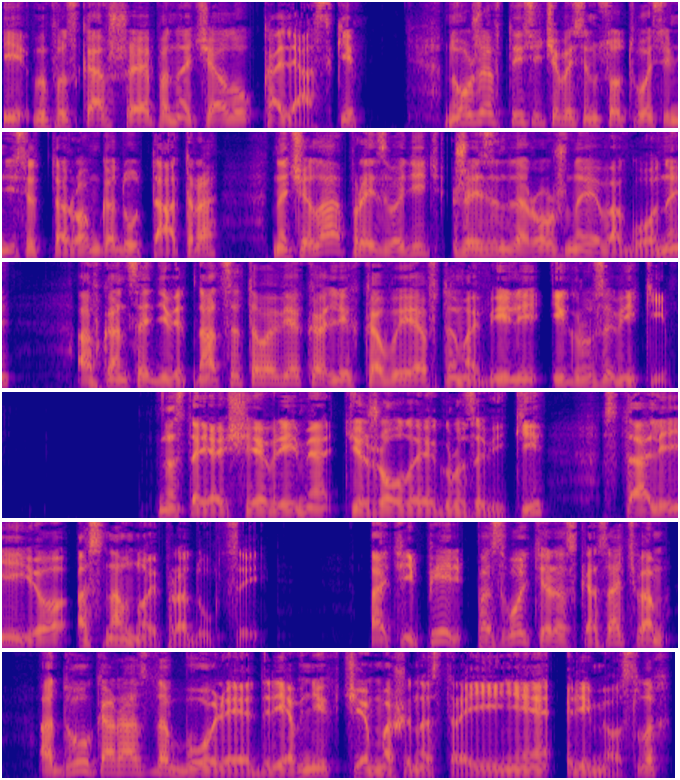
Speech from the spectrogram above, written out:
и выпускавшая поначалу коляски – но уже в 1882 году Татра начала производить железнодорожные вагоны, а в конце XIX века легковые автомобили и грузовики. В настоящее время тяжелые грузовики стали ее основной продукцией. А теперь позвольте рассказать вам о двух гораздо более древних, чем машиностроение, ремеслах.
